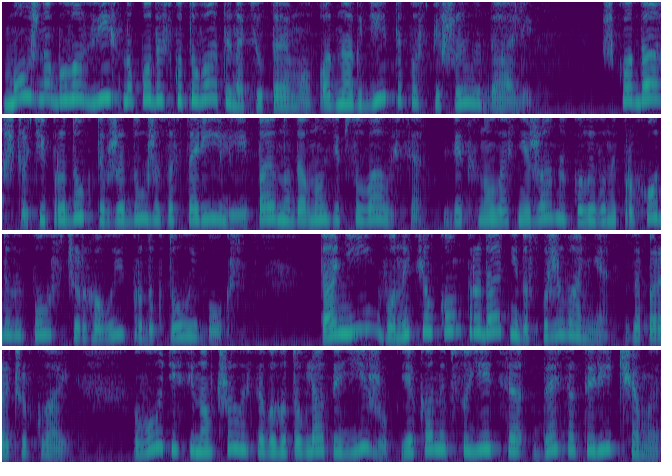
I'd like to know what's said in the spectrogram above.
Можна було, звісно, подискутувати на цю тему, однак діти поспішили далі. Шкода, що ті продукти вже дуже застарілі і, певно, давно зіпсувалися, зітхнула сніжана, коли вони проходили повз черговий продуктовий бокс. Та ні, вони цілком придатні до споживання, заперечив Клай. В Отісі навчилися виготовляти їжу, яка не псується десятиріччями.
